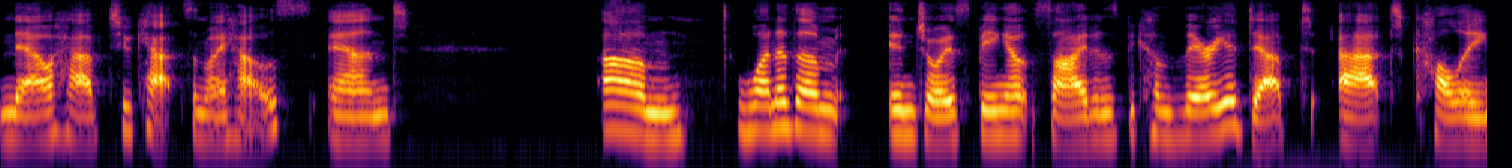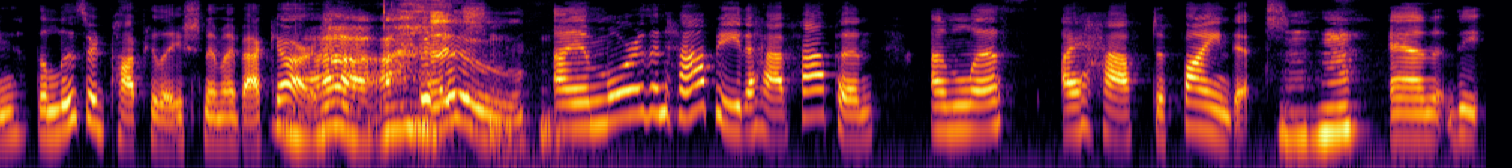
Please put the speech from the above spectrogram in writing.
now have two cats in my house, and um, one of them enjoys being outside and has become very adept at culling the lizard population in my backyard. Ah. Oh. I am more than happy to have happen unless I have to find it. Mm-hmm. And the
